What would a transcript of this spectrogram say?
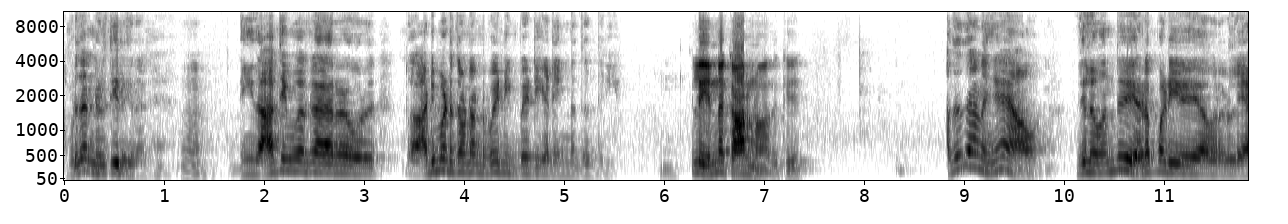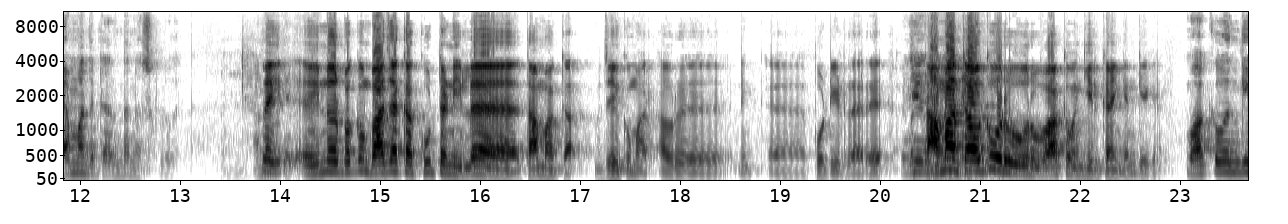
அப்படி தான் நிறுத்தியிருக்கிறாங்க. நீங்கள் இந்த அதிமுகக்கார ஒரு அடிமட்ட தொண்டன் போய் நீங்கள் பேட்டி கேட்டிங்கன்னா தான் தெரியும். இல்லை என்ன காரணம் அதுக்கு? அதுதானுங்க. இதில் வந்து எடப்பாடி அவர்கள் ஏமாந்துட்டாருன்னு தான் நான் சொல்லுவேன். இல்லை இன்னொரு பக்கம் பாஜக கூட்டணியில் தமாக விஜயகுமார் அவர் போட்டியிடுறாரு. தமாகவுக்கு ஒரு ஒரு வாக்கு வங்கி இருக்காங்கன்னு கேட்குறேன் வாக்கு வங்கி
